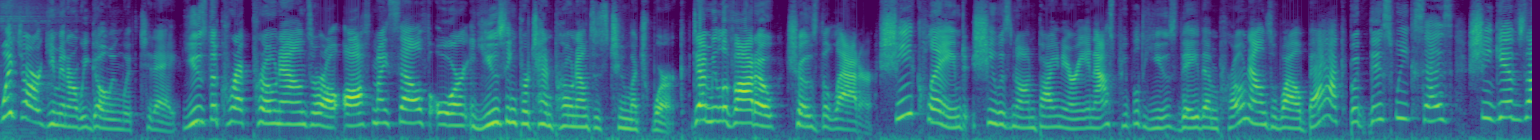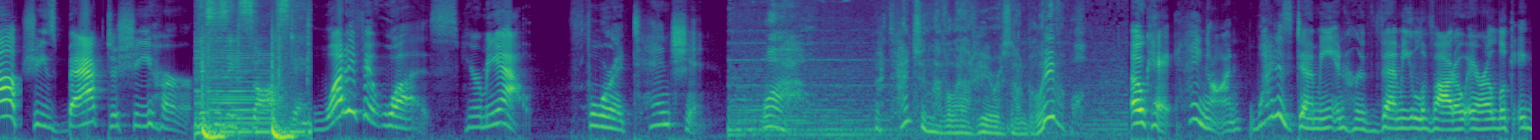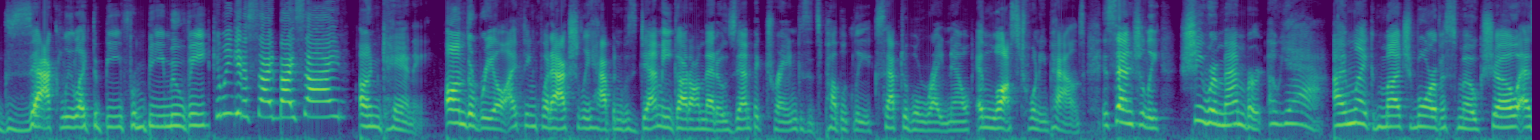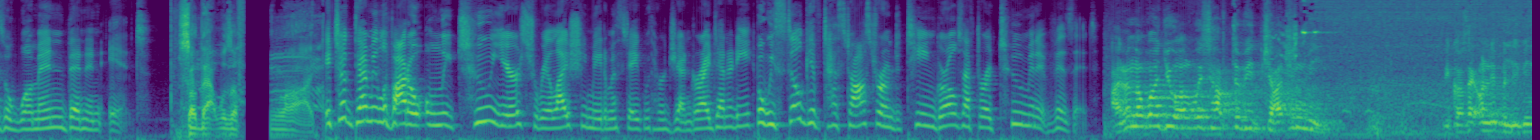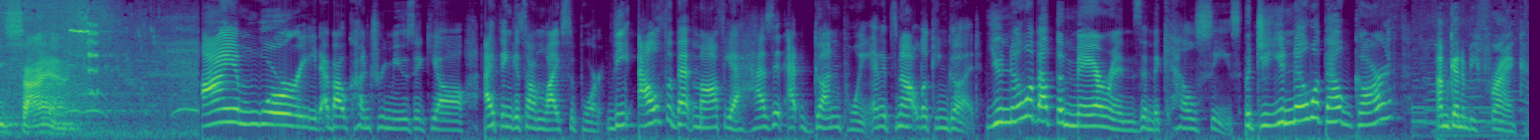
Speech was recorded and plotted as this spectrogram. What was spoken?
Which argument are we going with today? Use the correct pronouns or I'll off myself, or using pretend pronouns is too much work? Demi Lovato chose the latter. She claimed she was non binary and asked people to use they them pronouns a while back, but this week says she gives up. She's back to she her. This is exhausting. What if it was, hear me out, for attention? Wow. The tension level out here is unbelievable. Okay, hang on. Why does Demi in her Demi Lovato era look exactly like the Bee from Bee movie? Can we get a side by side? Uncanny. On the real, I think what actually happened was Demi got on that Ozempic train because it's publicly acceptable right now and lost 20 pounds. Essentially, she remembered, oh yeah, I'm like much more of a smoke show as a woman than an it. So that was a lie. It took Demi Lovato only two years to realize she made a mistake with her gender identity, but we still give testosterone to teen girls after a two minute visit. I don't know why you always have to be judging me. Because I only believe in science. I am worried about country music, y'all. I think it's on life support. The Alphabet Mafia has it at gunpoint and it's not looking good. You know about the Marens and the Kelseys, but do you know about Garth? I'm gonna be frank.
